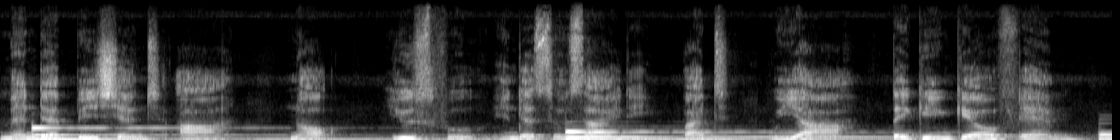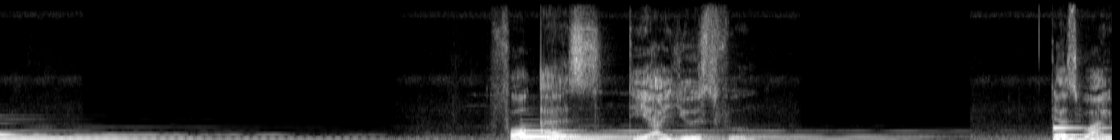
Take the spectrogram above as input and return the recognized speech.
mental patients are not useful in the society, but we are taking care of them. For us, they are useful. That's why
